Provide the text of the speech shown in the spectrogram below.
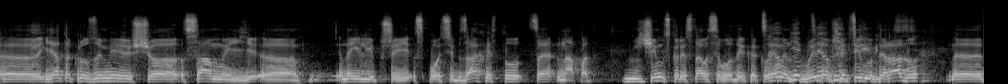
е, я так розумію, що самий е, найліпший спосіб захисту це напад. Ні. Чим скористався владика Климент, видавши цілу тираду е,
